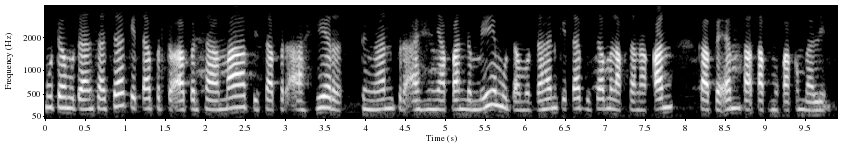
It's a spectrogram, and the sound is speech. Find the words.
mudah-mudahan saja kita berdoa bersama bisa berakhir dengan berakhirnya pandemi mudah-mudahan kita bisa melaksanakan KBM tatap muka kembali.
